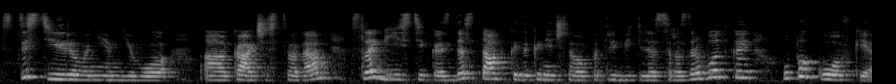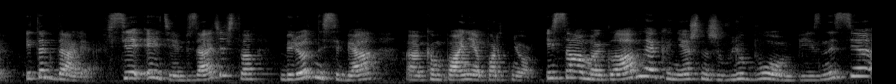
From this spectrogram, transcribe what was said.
с тестированием его э, качества, да, с логистикой, с доставкой до конечного потребителя, с разработкой упаковки и так далее. Все эти обязательства берет на себя э, компания-партнер. И самое главное, конечно же, в любом бизнесе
